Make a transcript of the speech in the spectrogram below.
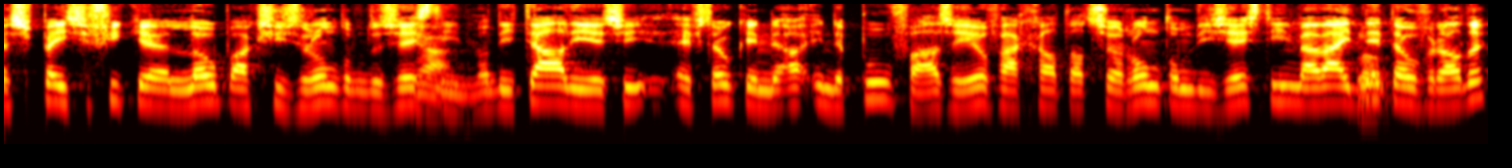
specifieke loopacties rondom de 16. Ja. Want Italië heeft ook in de, in de poolfase heel vaak gehad dat ze rondom die 16, waar wij het Klopt. net over hadden.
